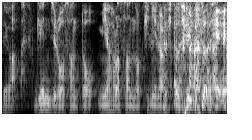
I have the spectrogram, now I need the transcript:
では、源次郎さんと宮原さんの気になる人ということで、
